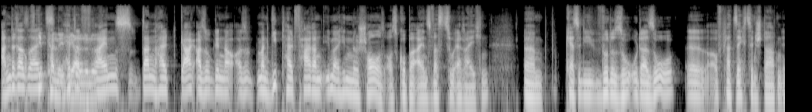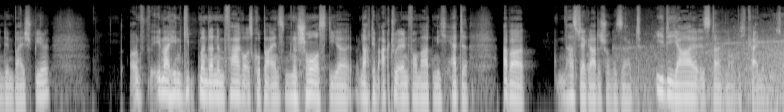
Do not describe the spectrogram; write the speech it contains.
Andererseits hätte. Freins dann halt gar, also genau, also man gibt halt Fahrern immerhin eine Chance, aus Gruppe 1 was zu erreichen. Ähm, Cassidy würde so oder so äh, auf Platz 16 starten in dem Beispiel. Und immerhin gibt man dann einem Fahrer aus Gruppe 1 eine Chance, die er nach dem aktuellen Format nicht hätte. Aber hast du ja gerade schon gesagt, ideal ist da, glaube ich, keine Lösung.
